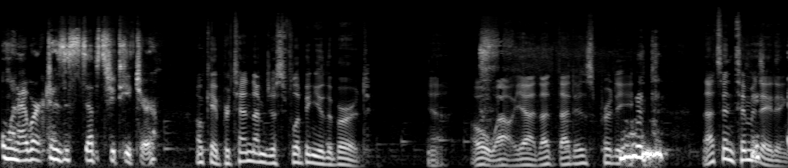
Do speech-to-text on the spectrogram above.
when I worked as a substitute teacher. Okay, pretend I'm just flipping you the bird. Yeah. Oh wow. Yeah. That that is pretty. That's intimidating.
